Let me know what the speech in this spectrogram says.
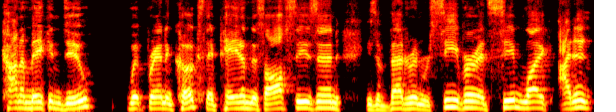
kind of making do with Brandin Cooks. They paid him this offseason. He's a veteran receiver. It seemed like I didn't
